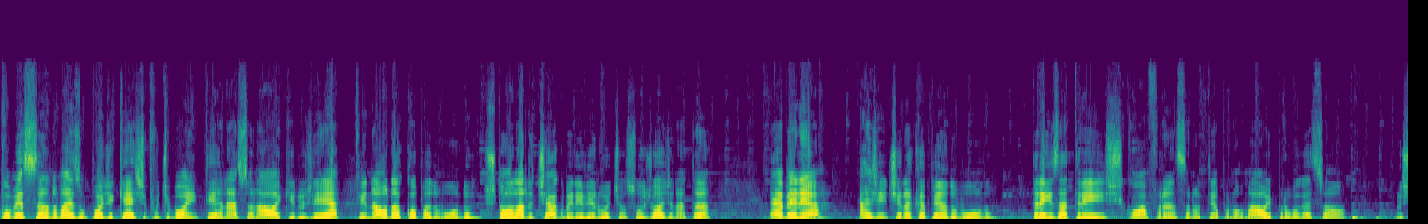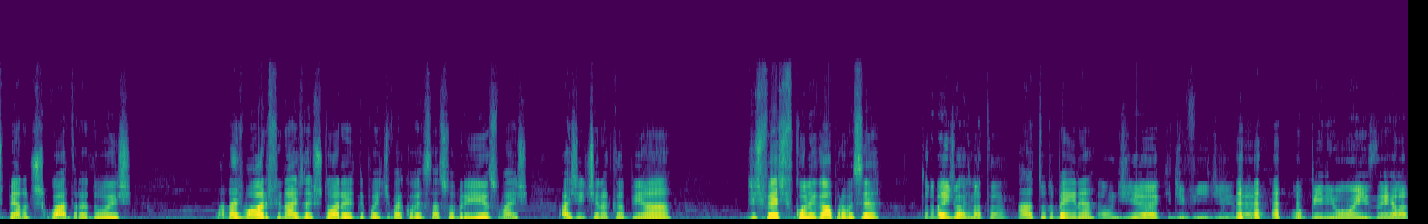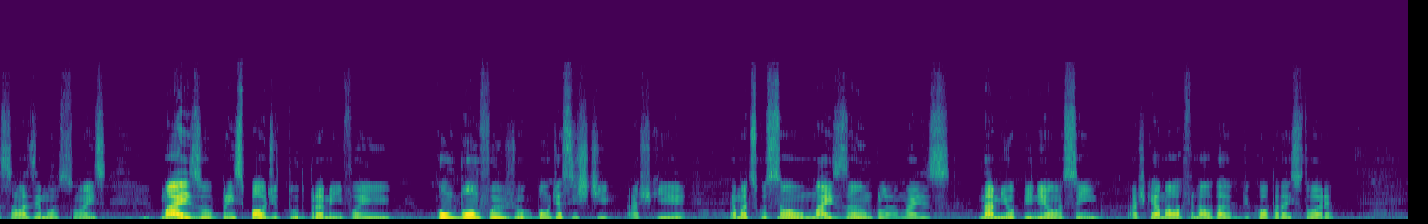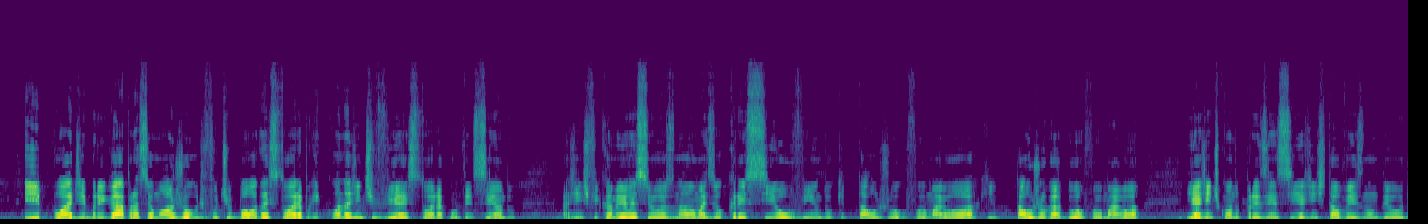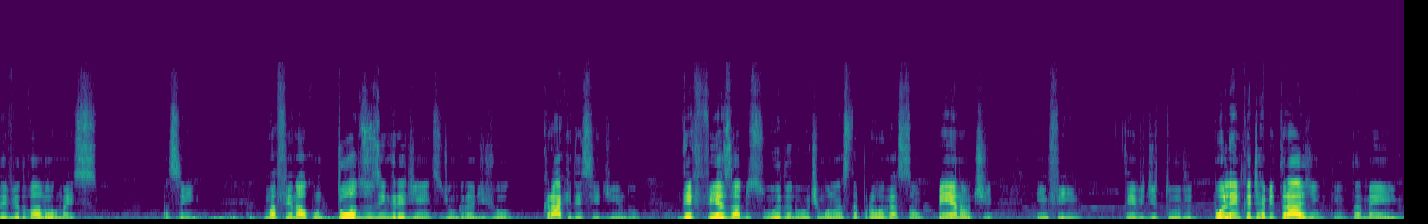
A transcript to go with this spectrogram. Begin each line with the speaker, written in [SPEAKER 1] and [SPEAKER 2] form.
[SPEAKER 1] Começando mais um podcast de futebol internacional aqui do GE, final da Copa do Mundo. Estou ao lado do Thiago Benevenuti, eu sou o Jorge Natan. É, Bené, Argentina campeã do mundo, 3 a 3 com a França no tempo normal e prorrogação, nos pênaltis 4 a 2 Uma das maiores finais da história, depois a gente vai conversar sobre isso, mas Argentina campeã. Desfecho ficou legal para você?
[SPEAKER 2] Tudo bem, Jorge Natan?
[SPEAKER 1] Ah, tudo bem, né?
[SPEAKER 2] É um dia que divide né, opiniões né, em relação às emoções. Mas o principal de tudo para mim foi quão bom foi o jogo, bom de assistir. Acho que é uma discussão mais ampla, mas na minha opinião, assim, acho que é a maior final da, de Copa da história. E pode brigar para ser o maior jogo de futebol da história, porque quando a gente vê a história acontecendo, a gente fica meio receoso. Não, mas eu cresci ouvindo que tal jogo foi o maior, que tal jogador foi o maior. E a gente, quando presencia, a gente talvez não deu o devido valor, mas, assim, uma final com todos os ingredientes de um grande jogo, craque decidindo, defesa absurda no último lance da prorrogação, pênalti, enfim, teve de tudo. Polêmica de arbitragem, que também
